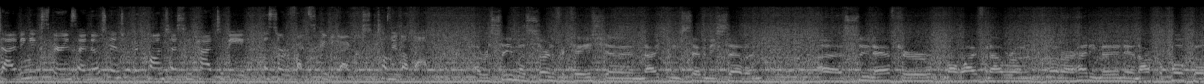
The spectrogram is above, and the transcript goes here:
diving experience. I know to enter the contest you had to be a certified scuba diver, so tell me about that. I received my certification in 1977. Uh, soon after, my wife and I were on, on our honeymoon in Acapulco,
